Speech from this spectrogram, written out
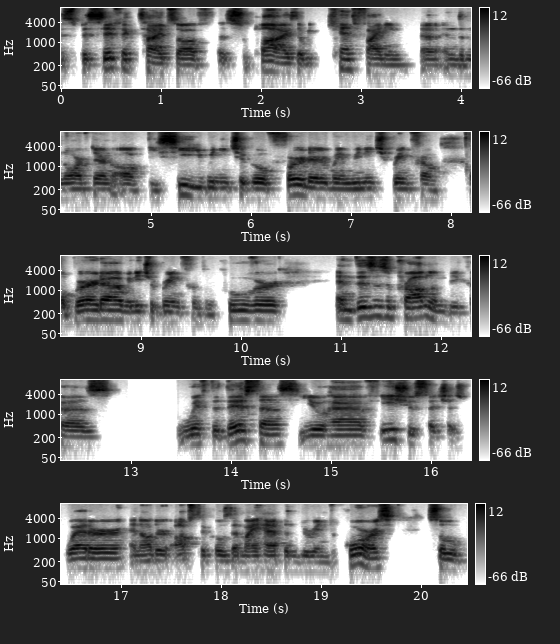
specific types of uh, supplies that we can't find in, uh, in the northern of BC. We need to go further when we need to bring from Alberta, we need to bring from Vancouver. And this is a problem because with the distance, you have issues such as weather and other obstacles that might happen during the course. So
